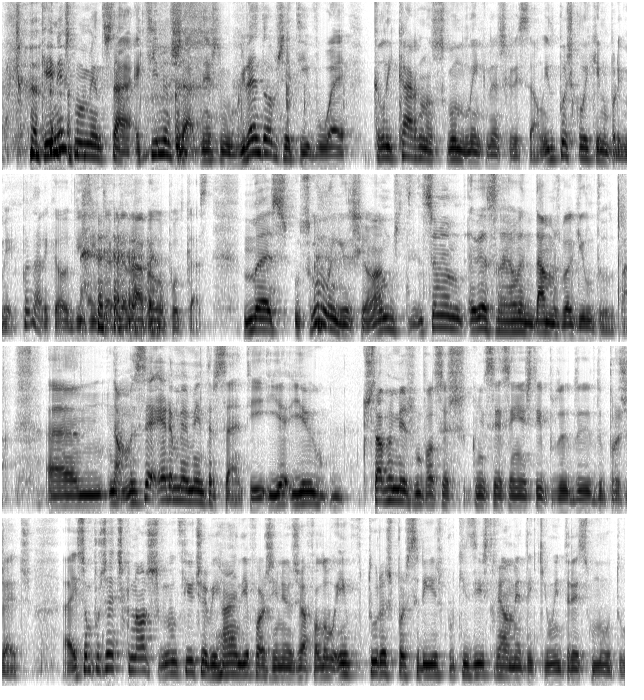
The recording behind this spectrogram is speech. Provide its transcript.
quem neste momento está aqui no chat, neste momento, o grande objetivo é clicar no segundo link na descrição e depois cliquem no primeiro para dar aquela visita agradável ao podcast. Mas o segundo link na descrição, vamos a ver se realmente damos aquilo tudo. Pá. Ahm, não, mas era mesmo interessante e, e- e eu gostava mesmo que vocês conhecessem este tipo de, de- de projetos. Ah, e são projetos que nós, o Future Behind e a Forge News já falou em futuras parcerias, porque existe realmente aqui um interesse mútuo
